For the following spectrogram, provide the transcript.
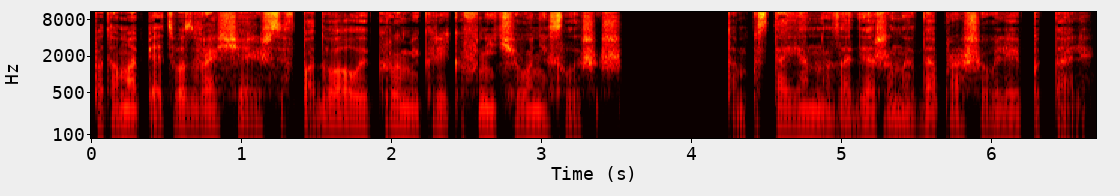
Потом опять возвращаешься в подвал, и кроме криков ничего не слышишь. Там постоянно задержанных допрашивали и пытали.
